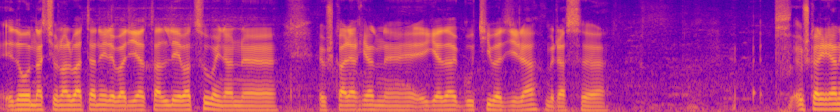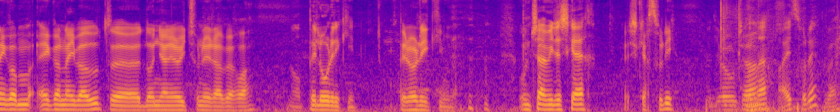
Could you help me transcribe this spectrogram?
Edo nazional batean ere badia talde batzu, baina uh, Euskal Herrian uh, egia da guti bat dira, beraz... Uh, Euskal Herrian egon, egon nahi badut, uh, donian eroitzunera berba. No, pelorekin. Pelorekin. Untxa, mil esker. Esker zuri. Jo, untxa. Bai, zure? Bai.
